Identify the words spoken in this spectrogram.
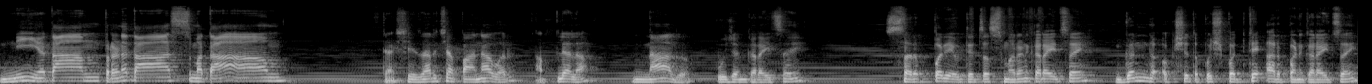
नियताम प्रणतास्मताम त्या शेजारच्या पानावर आपल्याला नाग पूजन करायचंय सर्पदेवतेचं स्मरण करायचंय गंध अक्षत पुष्प तिथे अर्पण करायचंय. आहे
